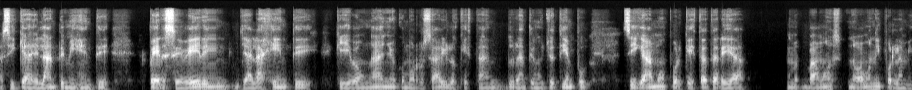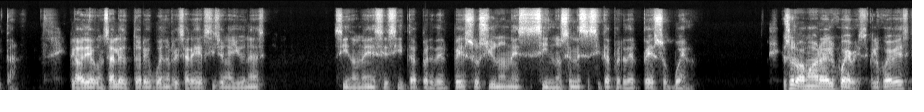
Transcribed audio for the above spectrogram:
Así que adelante, mi gente, perseveren, ya la gente que lleva un año como Rosario, los que están durante mucho tiempo, sigamos porque esta tarea vamos, no vamos ni por la mitad. Claudia González, doctor, es bueno realizar ejercicio en ayunas si no necesita perder peso, si, uno si no se necesita perder peso, bueno. Eso lo vamos a hablar el jueves. El jueves,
